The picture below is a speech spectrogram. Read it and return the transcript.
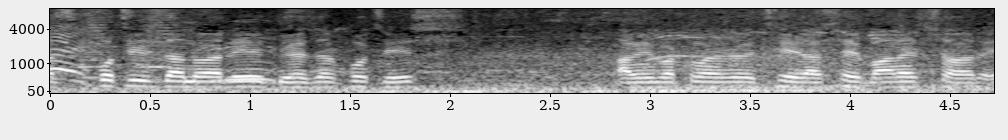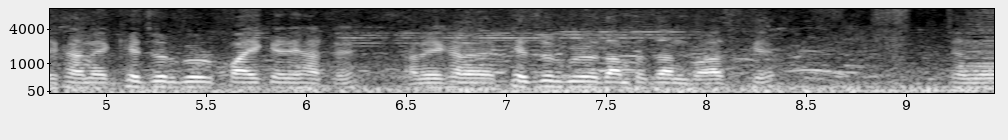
আজ পঁচিশ জানুয়ারি দুই হাজার পঁচিশ। আমি বর্তমানে রয়েছি রাজশাহী বানেশ্বর এখানে খেজুর গুড় পাইকারি হাটে। আমি এখানে খেজুর গুড়ের দামটা জানব আজকে। এখানে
